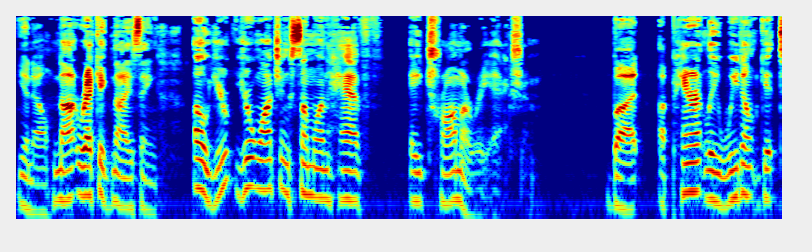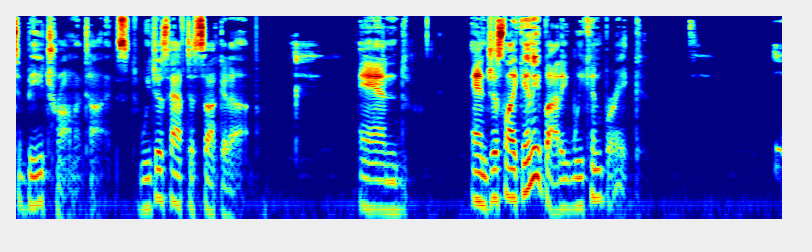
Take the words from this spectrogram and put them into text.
You know, not recognizing, oh, you're you're watching someone have a trauma reaction. But apparently we don't get to be traumatized. We just have to suck it up. And and just like anybody, we can break. Yeah.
